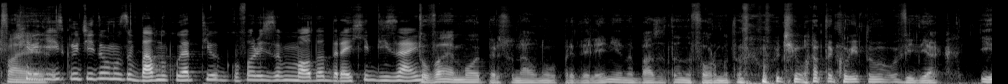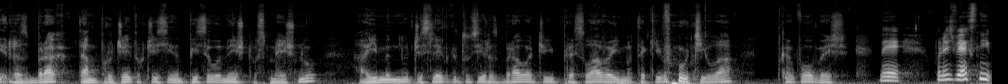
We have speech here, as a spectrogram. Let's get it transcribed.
Това е е, изключително забавно, когато ти говориш за мода, дрехи, дизайн. това е мое персонално определение на базата на формата на очилата, които видях. И разбрах, там прочетох, че си написала нещо смешно, а именно, че след като си разбрала, че и Преслава има такива очила, какво беше? Не, понеже бях сни...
